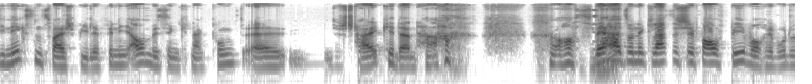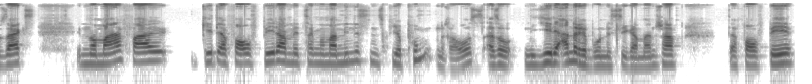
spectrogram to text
die nächsten zwei Spiele finde ich auch ein bisschen Knackpunkt. Äh, Schalke danach. Oh, es wäre ja. halt so eine klassische VfB-Woche, wo du sagst, im Normalfall geht der VfB da mit, sagen wir mal, mindestens vier Punkten raus. Also jede andere Bundesligamannschaft. Der VfB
